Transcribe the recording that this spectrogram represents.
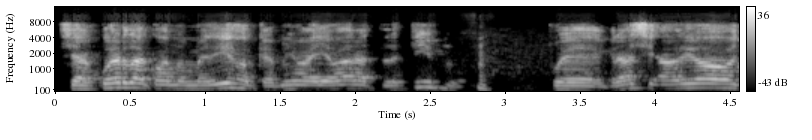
¿se acuerda cuando me dijo que me iba a llevar a atletismo? Pues gracias a Dios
